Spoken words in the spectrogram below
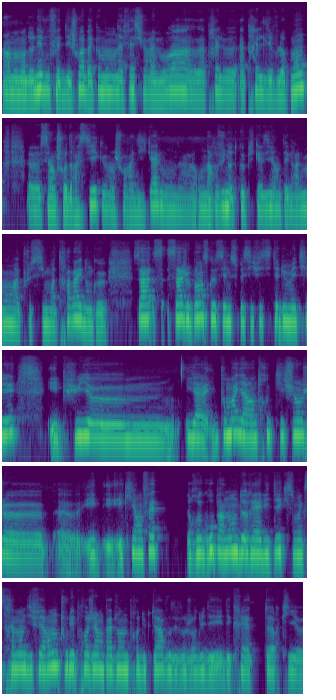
un moment donné, vous faites des choix, bah, comme on en a fait sur MOA après le après le développement. c'est un choix drastique, un choix radical où on a on a revu notre copie quasi intégralement à plus six mois de travail. Donc ça ça, je pense que c'est une spécificité du métier. Et puis il y a pour moi il y a un truc qui change et, et qui en fait regroupe un nombre de réalités qui sont extrêmement différentes. Tous les projets n'ont pas besoin de producteurs. Vous avez aujourd'hui des, créateurs qui euh,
